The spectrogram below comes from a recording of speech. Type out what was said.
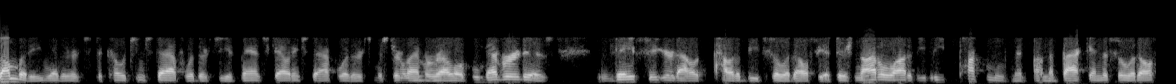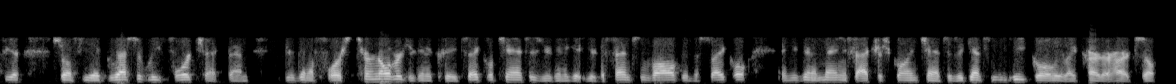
somebody, whether it's the coaching staff, whether it's the advanced scouting staff, whether it's Mr. Lamoriello, whomever it is, they figured out how to beat Philadelphia. There's not a lot of elite puck movement on the back end of Philadelphia. So if you aggressively forecheck them, you're going to force turnovers, you're going to create cycle chances, you're going to get your defense involved in the cycle, and you're going to manufacture scoring chances against an elite goalie like Carter Hart. So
